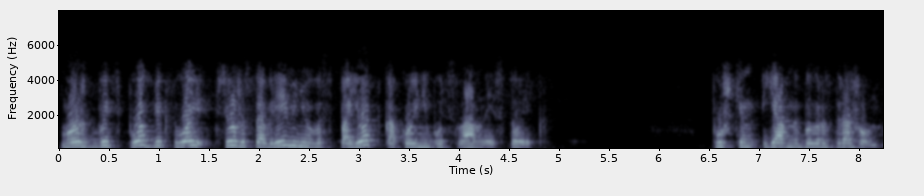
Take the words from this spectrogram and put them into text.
Может быть, подвиг твой все же со временем воспоет какой-нибудь славный историк». Пушкин явно был раздражен.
